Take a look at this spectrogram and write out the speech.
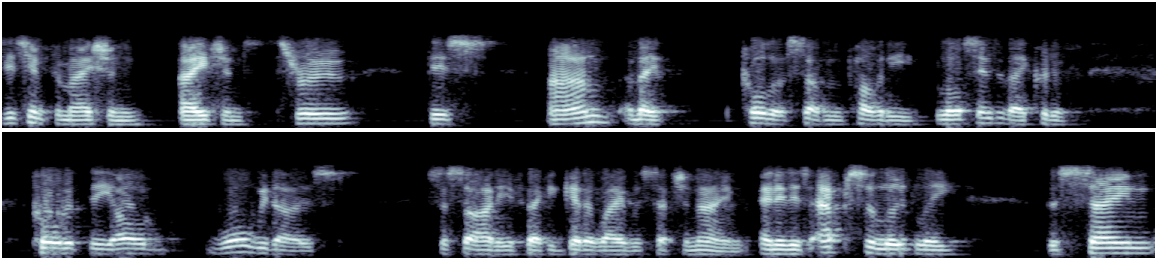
disinformation agent through this arm. They call it Southern Poverty Law Centre. They could have called it the old War Widows Society if they could get away with such a name. And it is absolutely the same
